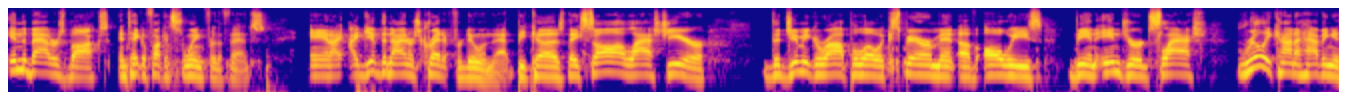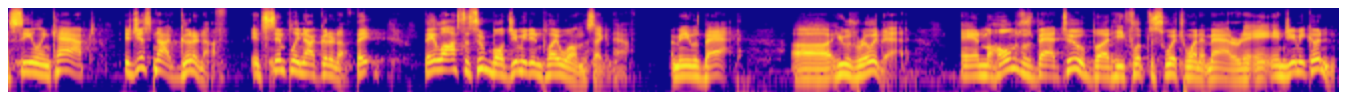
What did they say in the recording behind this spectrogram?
in the batter's box and take a fucking swing for the fence. And I, I give the Niners credit for doing that because they saw last year the Jimmy Garoppolo experiment of always being injured slash really kind of having his ceiling capped is just not good enough. It's simply not good enough. They they lost the Super Bowl. Jimmy didn't play well in the second half. I mean, he was bad. Uh, he was really bad. And Mahomes was bad too, but he flipped a switch when it mattered, and, and Jimmy couldn't.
